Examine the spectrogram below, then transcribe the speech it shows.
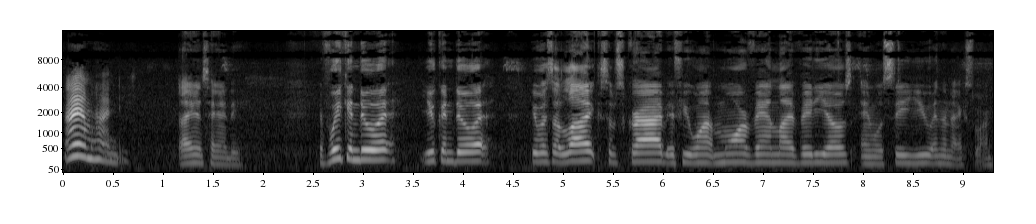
I am handy. Diane's handy. If we can do it, you can do it. Give us a like, subscribe if you want more van life videos, and we'll see you in the next one.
